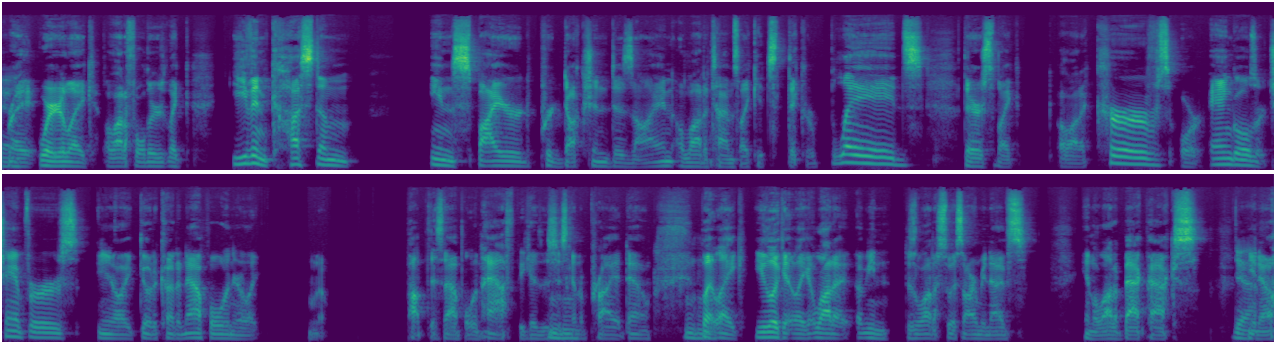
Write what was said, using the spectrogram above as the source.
Yeah. Right. Where you're like a lot of folders, like even custom inspired production design, a lot of times like it's thicker blades. There's like a lot of curves or angles or chamfers. You know, like go to cut an apple and you're like, I'm gonna pop this apple in half because it's just Mhm. gonna pry it down. Mhm. But like you look at like a lot of I mean, there's a lot of Swiss Army knives in a lot of backpacks, yeah, you know,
